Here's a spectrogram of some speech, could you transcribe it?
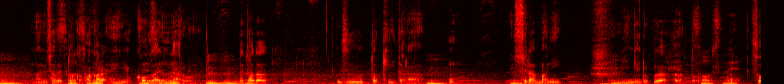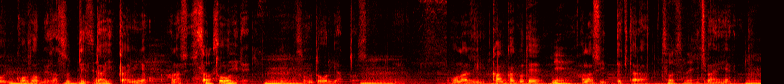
うん。何喋っとんか分からへんいう講座になる、ただずーっと聞いたら、うん。うん。知らん間に人間力が上がっとる、そうですね。そういう講座を目指すって第1回目にお話しした通りで。その通りやっとですよ、うん同じ感覚でええ。話できたらそうですね。一番いいんやけど、うん。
